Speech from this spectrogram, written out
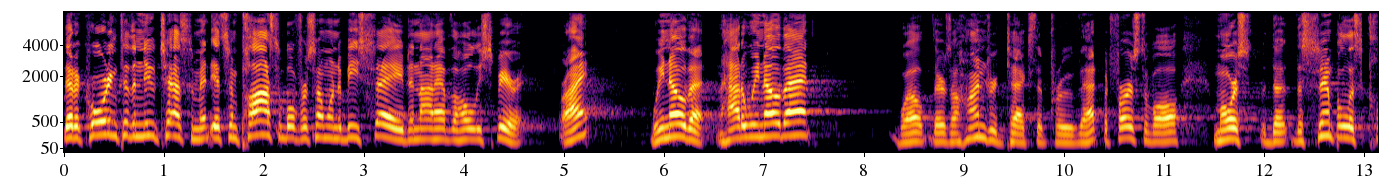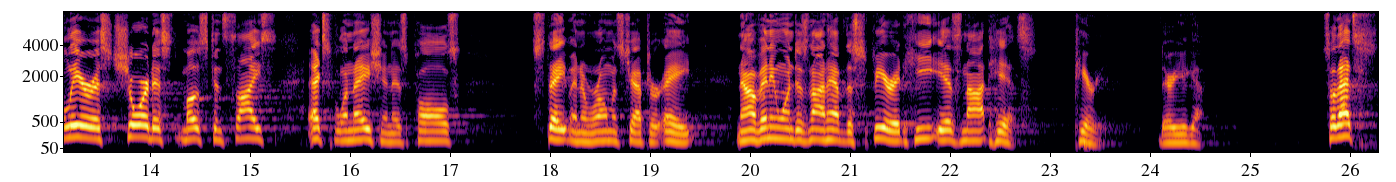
that according to the New Testament, it's impossible for someone to be saved and not have the Holy Spirit, right? We know that. how do we know that? Well, there's a hundred texts that prove that. But first of all, more, the, the simplest, clearest, shortest, most concise explanation is Paul's statement in Romans chapter 8. Now, if anyone does not have the Spirit, he is not his. Period. There you go. So that's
